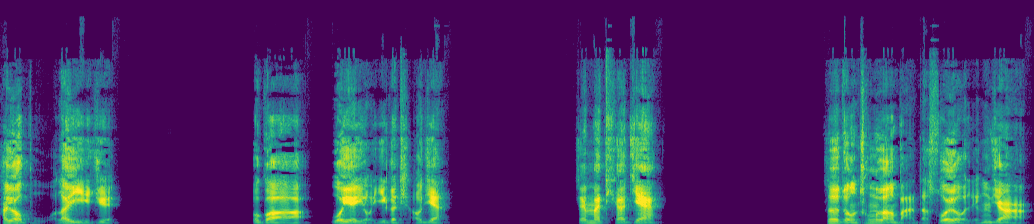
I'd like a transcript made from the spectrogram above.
他又补了一句：“不过我也有一个条件。”“什么条件？”“自动冲浪板的所有零件，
